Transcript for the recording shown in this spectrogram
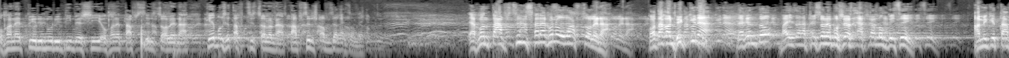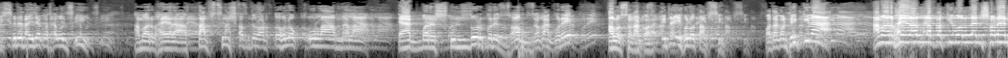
ওখানে পীর মুরিদি বেশি, ওখানে তাফসির চলে না। কে বলছে তাফসির চলে না? তাফসির সব জায়গায় চলে। এখন তাফসির ছাড়া কোনো ওয়াজ চলে না। কথা কোন ঠিক কিনা? দেখেন তো, ভাই যারা পিছনে বসে আছে, একটা লোক গেছে। আমি কি তাফসিরের বাইরে কথা বলছি? আমার ভাইয়েরা তাফসির শব্দের অর্থ হলো কোলা মেলা একবারে সুন্দর করে ঝকঝকা করে আলোচনা করা। এটাই হলো তাফসির। কথা কোন ঠিক কিনা? আমার ভাইয়ের, আল্লাহ পাক কি বললেন? শোনেন।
